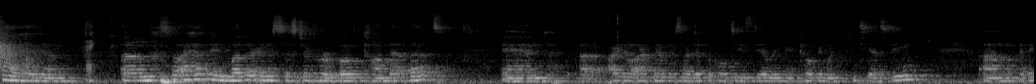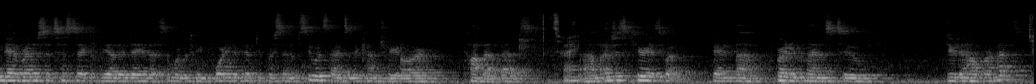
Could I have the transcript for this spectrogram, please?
Hi, how you doing? Hi. Um, so I have a mother and a sister who are both combat vets, and uh, I know our families have difficulties dealing and coping with PTSD. Um, I think I read a statistic the other day that somewhere between 40 to 50 percent of suicides in the country are combat vets. That's right. Um, I was just curious what Ben, uh, Bernie plans to do to help our vets.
